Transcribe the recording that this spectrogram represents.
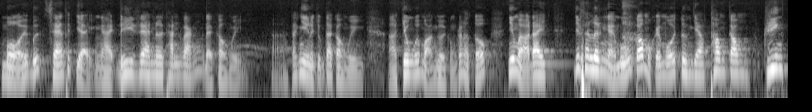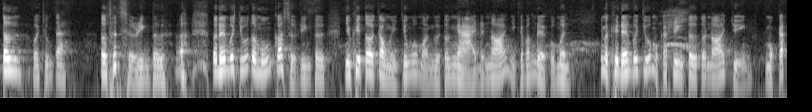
Mỗi bước sáng thức dậy Ngài đi ra nơi thanh vắng để cầu nguyện. À, tất nhiên là chúng ta cầu nguyện à, chung với mọi người cũng rất là tốt. Nhưng mà ở đây Đức Thánh Linh Ngài muốn có một cái mối tương giao thông công riêng tư với chúng ta tôi thích sự riêng tư. Ờ, tôi đến với Chúa, tôi muốn có sự riêng tư. Nhiều khi tôi cầu nguyện chung với mọi người, tôi ngại để nói những cái vấn đề của mình. Nhưng mà khi đến với Chúa một cách riêng tư, tôi nói chuyện một cách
